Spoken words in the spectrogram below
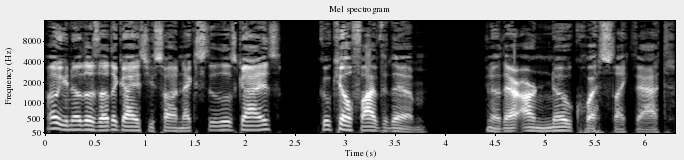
oh, you know those other guys you saw next to those guys? Go kill five of them. You know, there are no quests like that.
